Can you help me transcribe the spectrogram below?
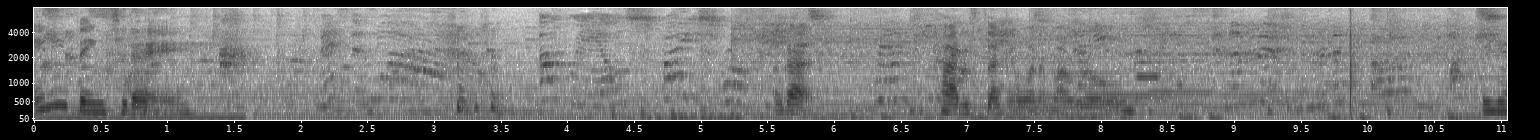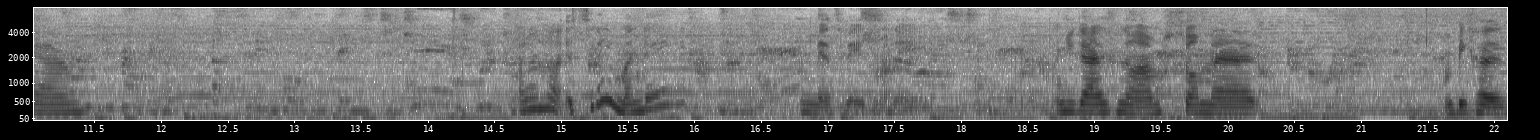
anything today. I got powder stuck in one of my rolls. But yeah. I don't know. Is today Monday? Yeah, today's Monday. You guys know I'm so mad because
